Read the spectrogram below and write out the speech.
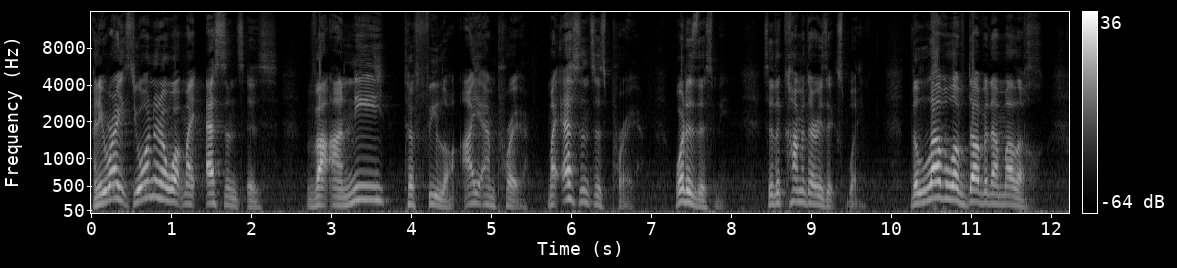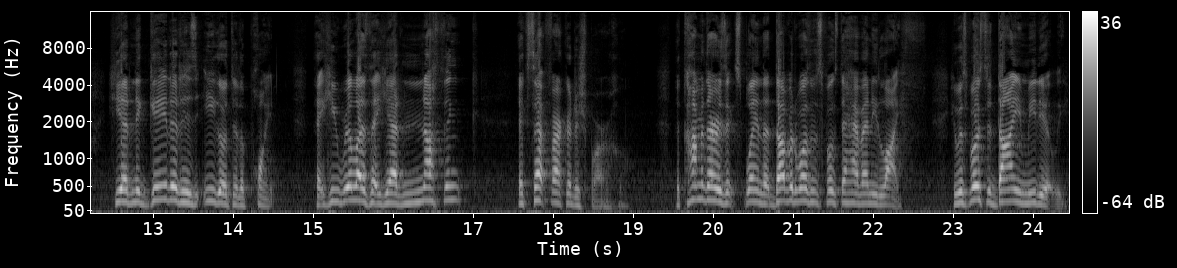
And he writes, You want to know what my essence is? Va'ani tefillah. I am prayer. My essence is prayer. What does this mean? So the commentaries explain. The level of David HaMelech, he had negated his ego to the point that he realized that he had nothing except for Baruch Hu. The commentaries explain that David wasn't supposed to have any life. He was supposed to die immediately.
